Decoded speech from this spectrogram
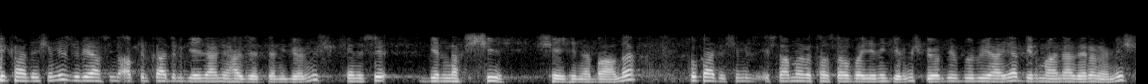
Bir kardeşimiz rüyasında Abdülkadir Geylani Hazretlerini görmüş. Kendisi bir Nakşi şeyhine bağlı. Bu kardeşimiz İslam'a ve tasavvufa yeni girmiş. Gördüğü bu rüyaya bir mana verememiş.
